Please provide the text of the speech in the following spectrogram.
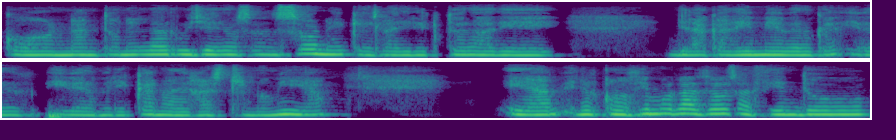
con Antonella Ruggero Sansone, que es la directora de, de la Academia Iberoamericana de Gastronomía, eh, nos conocimos las dos haciendo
